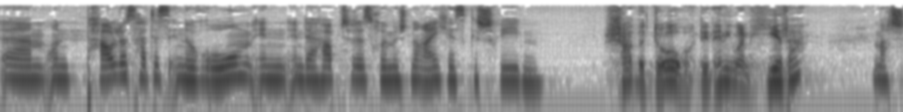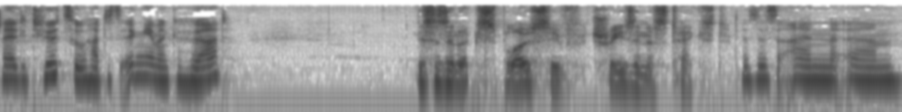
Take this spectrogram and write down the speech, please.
Ähm, und Paulus hat es in Rom, in, in der Hauptstadt des Römischen Reiches, geschrieben. Shut the door. Did anyone hear that? Macht schnell die Tür zu. Hat es irgendjemand gehört? This is an explosive, treasonous text. Das ist ein ähm,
